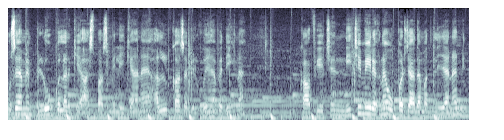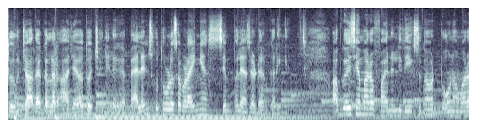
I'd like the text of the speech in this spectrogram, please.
उसे हमें ब्लू कलर के आसपास में लेके आना है, हल्का सा बिल्कुल यहाँ पे देखना। है काफ़ी अच्छे, नीचे में ही रखना है ऊपर ज़्यादा मत ले जाना, नहीं तो ज़्यादा कलर आ जाएगा तो अच्छा नहीं लगेगा। बैलेंस को थोड़ा सा बढ़ाएँगे सिंपल यहाँ से डन करेंगे। अब गई से हमारा फाइनली देख सकते हैं और टोन हमारा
